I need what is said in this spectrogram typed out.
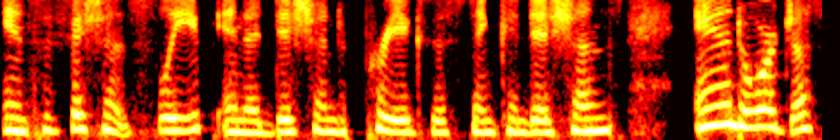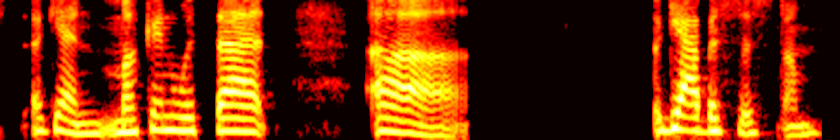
insufficient sleep in addition to pre-existing conditions and or just again mucking with that uh, GABA system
